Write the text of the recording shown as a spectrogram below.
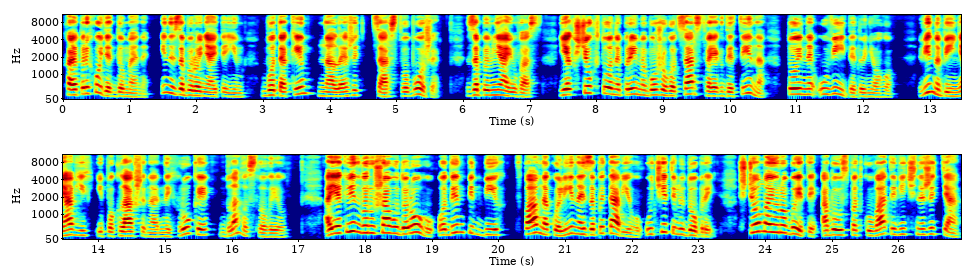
хай приходять до мене, і не забороняйте їм, бо таким належить Царство Боже. Запевняю вас, якщо хто не прийме Божого царства як дитина, той не увійде до нього. Він обійняв їх і, поклавши на них руки, благословив. А як він вирушав у дорогу, один підбіг, впав на коліна і запитав його Учителю добрий, що маю робити, аби успадкувати вічне життя?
